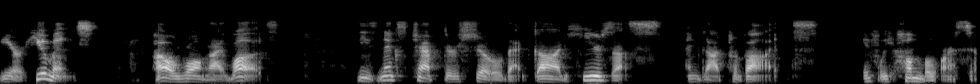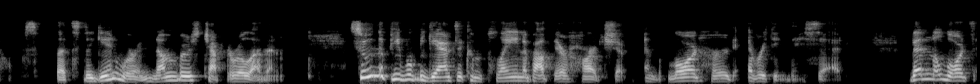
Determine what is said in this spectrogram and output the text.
mere humans. How wrong I was. These next chapters show that God hears us and God provides if we humble ourselves. Let's dig in. We're in Numbers chapter 11. Soon the people began to complain about their hardship, and the Lord heard everything they said. Then the Lord's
